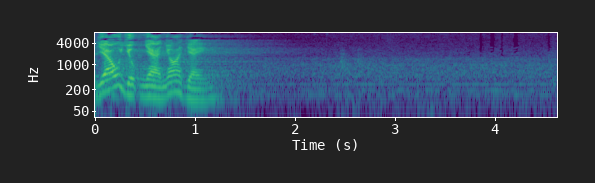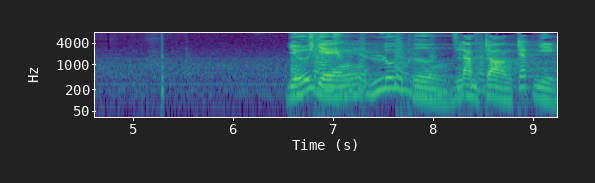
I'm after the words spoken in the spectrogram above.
Giáo dục nhà nho vậy Giữ dạng luân thường Làm tròn trách nhiệm.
